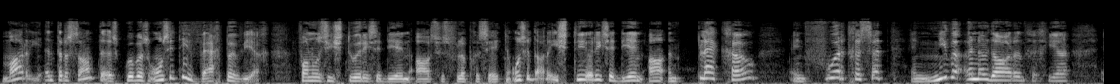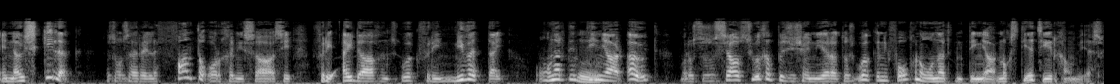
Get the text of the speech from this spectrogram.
Maar die interessante is Kobus, ons het nie wegbeweeg van ons historiese DNA soos Flip gesê het nie. Ons het daar 'n historiese DNA in plek gehou en voortgesit en nuwe inhoud daarin gegee en nou skielik is ons 'n relevante organisasie vir die uitdagings ook vir die nuwe tyd 110 hmm. jaar oud maar ons is onsself so geposisioneer dat ons ook in die volgende 110 jaar nog steeds hier gaan wees.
